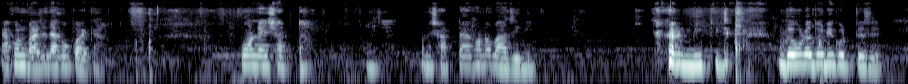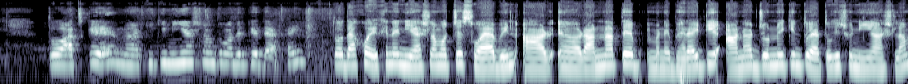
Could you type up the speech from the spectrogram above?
এখন বাজে দেখো কয়টা? পনে সাতটা। মানে সাতটা এখনও বাজেনি। আর মিকিটা দৌড়াদৌড়ি করতেছে। তো আজকে কি কি নিয়ে আসলাম তোমাদেরকে দেখাই? তো দেখো, এখানে নিয়ে আসলাম হচ্ছে সয়াবিন আর রান্নাতে মানে ভ্যারাইটি আনার জন্যই কিন্তু এত কিছু নিয়ে আসলাম।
